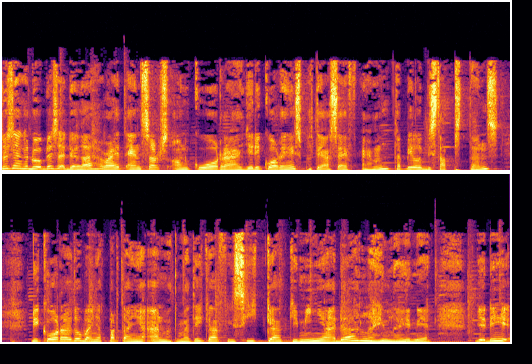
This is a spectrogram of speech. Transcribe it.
Terus yang ke-12 adalah right answers on Quora. Jadi Quora ini seperti ASFM tapi lebih substance. Di Quora itu banyak pertanyaan matematika, fisika, kimia dan lain-lainnya. Jadi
